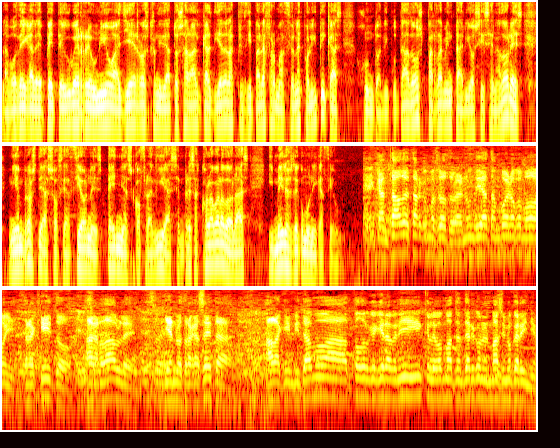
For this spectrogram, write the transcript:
La bodega de PTV reunió ayer los candidatos a la alcaldía de las principales formaciones políticas, junto a diputados, parlamentarios y senadores, miembros de asociaciones, peñas, cofradías, empresas colaboradoras y medios de comunicación. Encantado de estar con vosotros en un día tan bueno como hoy, fresquito, agradable y en nuestra caseta, a la que invitamos a todo el que quiera venir, que le vamos a atender con el máximo cariño.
